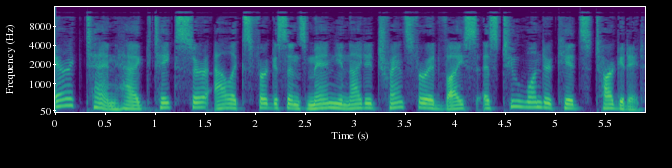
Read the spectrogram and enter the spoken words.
Erik Ten Hag takes Sir Alex Ferguson's Man United transfer advice as two wonder kids targeted.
